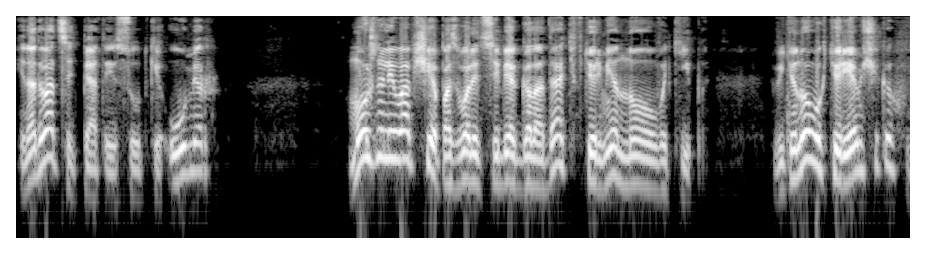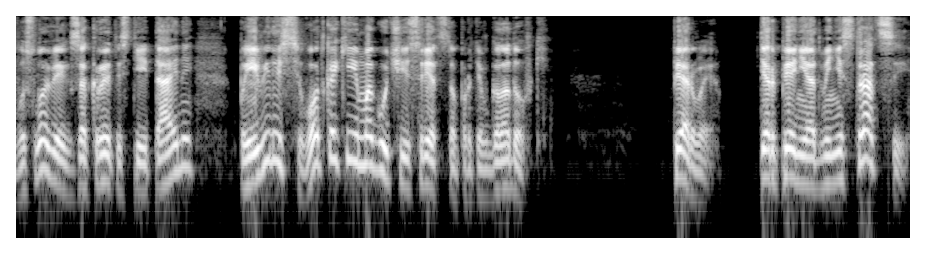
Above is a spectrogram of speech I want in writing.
и на 25-е сутки умер, можно ли вообще позволить себе голодать в тюрьме нового типа? Ведь у новых тюремщиков в условиях закрытости и тайны появились вот какие могучие средства против голодовки. Первое. Терпение администрации.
